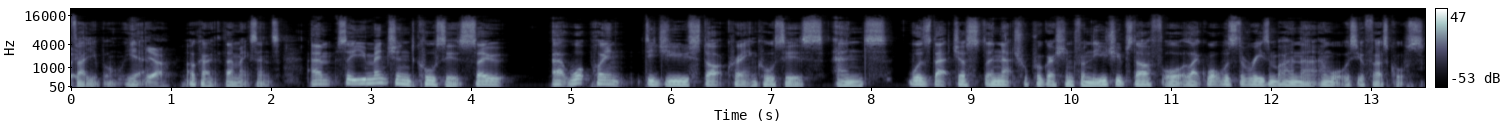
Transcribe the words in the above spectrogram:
it valuable. Yeah. Yeah. Okay. That makes sense. Um, so you mentioned courses. So at what point did you start creating courses and was that just a natural progression from the YouTube stuff or like what was the reason behind that and what was your first course?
